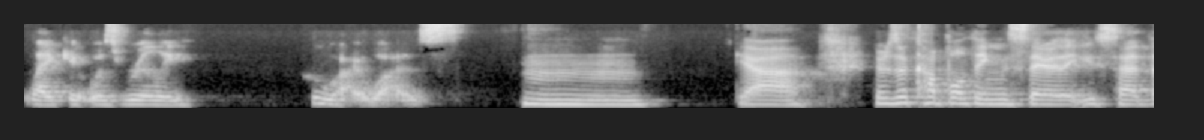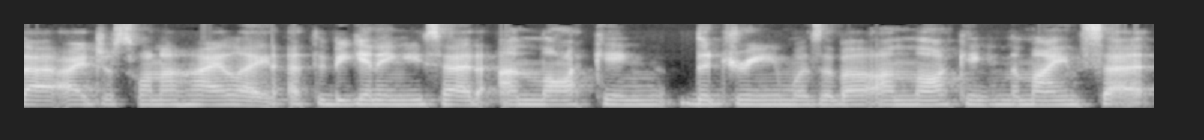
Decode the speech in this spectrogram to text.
like it was really who I was. Hmm. Yeah. There's a couple things there that you said that I just want to highlight. At the beginning, you said unlocking the dream was about unlocking the mindset.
